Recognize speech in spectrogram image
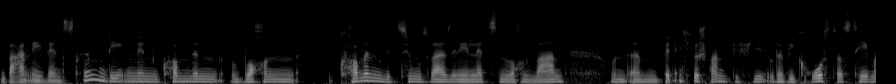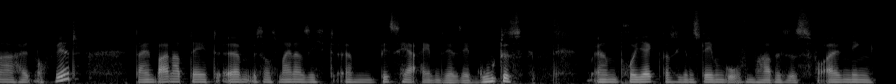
Bahn-Events drin, die in den kommenden Wochen kommen, beziehungsweise in den letzten Wochen waren. Und ähm, bin echt gespannt, wie viel oder wie groß das Thema halt noch wird. Dein Bahn-Update ähm, ist aus meiner Sicht ähm, bisher ein sehr, sehr gutes ähm, Projekt, was ich ins Leben gerufen habe. Es ist vor allen Dingen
